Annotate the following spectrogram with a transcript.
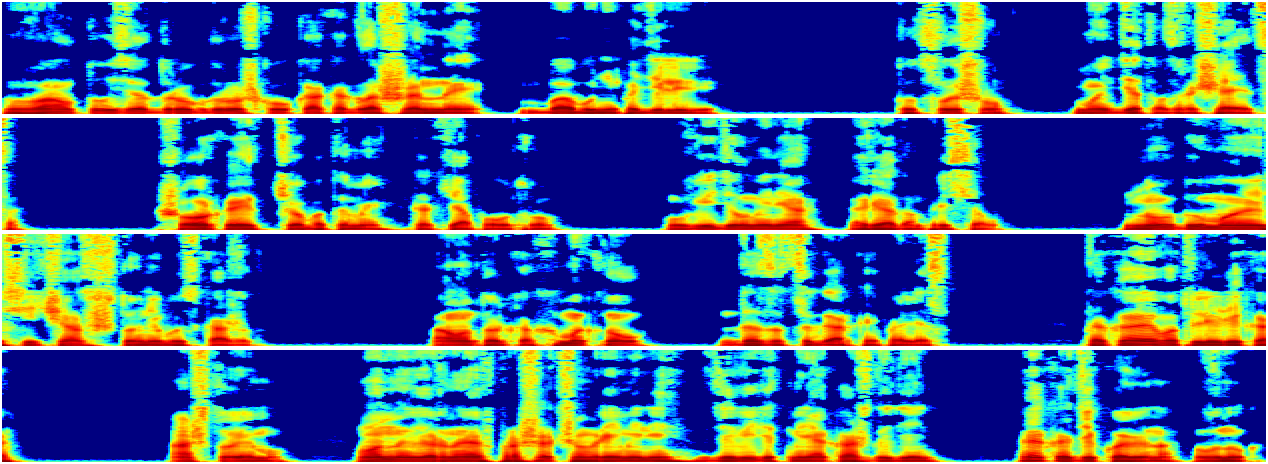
Валтузят друг дружку, как оглашенные, бабу не поделили. Тут слышу, мой дед возвращается. Шоркает чоботами, как я поутру. Увидел меня, рядом присел. Ну, думаю, сейчас что-нибудь скажет. А он только хмыкнул, да за цигаркой полез. Такая вот лирика. А что ему? Он, наверное, в прошедшем времени, где видит меня каждый день. Эка диковина, внук.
